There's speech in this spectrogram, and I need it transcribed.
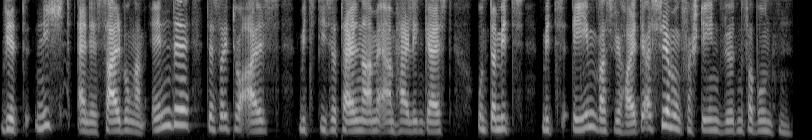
wird nicht eine Salbung am Ende des Rituals mit dieser Teilnahme am Heiligen Geist und damit mit dem, was wir heute als Firmung verstehen würden, verbunden.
